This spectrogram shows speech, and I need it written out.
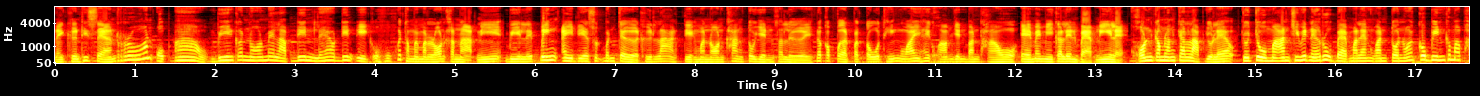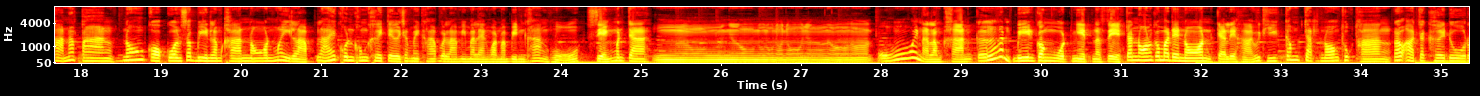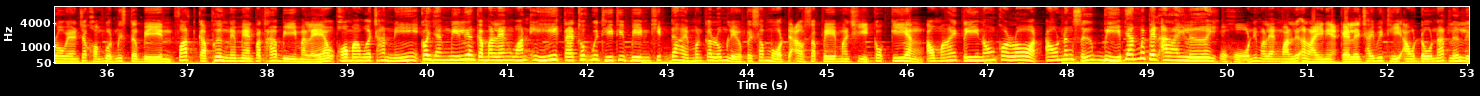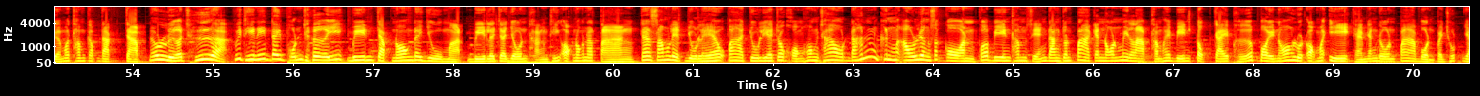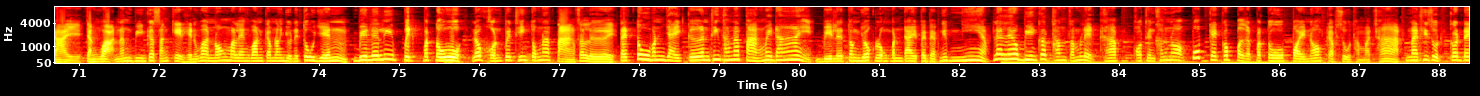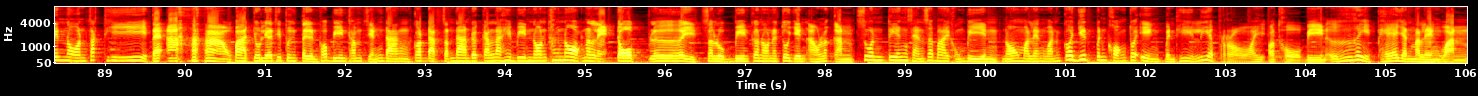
ในคืนที่แสนร้อนอบอ้าว บีนก็นอนไม่หลับดิ้นแล้วดิ้นอีก โอ้โหทำไมมันร้อนขนาดนี้ บีนเลยปิ๊งไอเดียสุดบันเจิด คือลากเตียงมานอนข้างตู้เย็นซะเลย แล้วก็เปิดประตูทิ้งไว้ให้ความเย็นบรรเทา เอไม่มีก็เล่นแบบนี้แหละ คนกำลังจะหลับอยู่แล้วจู่ๆมารชีวิตในรูปแบบแมลงวันตัวน้อยก็บินเข้ามาผ่านหน้าต่าง น้องก่อกวนซะบีนลำคาญนอนไม่หลับ หลายคนคงเคยเจอใช่ไหมครับ เวลามีแมลงวันมาบินข้างหู เสียงมันจะโอ้ ยน่ารำคาญเกิน บีนก็หงุดหงิดนะสิ จะนอนก็ไม่ได้นอน แกเลยหาวิธีกำจัดน้องทุกทาง เราอาจจะเคยดูโรแวนเจ้าของบทมิสเตอร์บีนฟัดกับพึ่งในแมนปะทะบีมาแล้ว พอมาเวอร์ชั่นนี้ก็ยังมีเรื่องกับแมลงวันอีก แต่ทุกวิธีที่บีนคิดได้มันก็ล้มเหลวไปซะหมดจะเอาสเปรย์มาฉีดก็เกลี้ยง เอาไม้ตีน้องก็รอด เอาหนังสือบีบยังไม่เป็นอะไรเลย โอ้โห นี่แมลงวันหรืออะไรเนี่ย แกเลยใช้วิธีเอาโดนัทเหลือๆมาทำกับดักจับ แล้วเหลือเชื่อ วิธีนี้ได้ผลเฉย บีนจับน้องได้อยู่หมัดบีเลยจะโยนถังทิ้งออกนอกหน้าต่าง แต่สำเร็จอยู่แล้วป้าจูเลียเจ้าของห้องเช่าดันขึ้นมาเอาเรื่องซะก่อนเพราะบีนทำเสียงดังจนป้าแกนอนไม่หลับทำให้บีนตกใจเผลอปล่อยน้องหลุดออกมาอีก แถมยังโดนป้าบ่นไปชุดใหญ่ จังหวะนั้นบีนก็สังเกตเห็นว่าน้องแมลงวันกำลังอยู่ในตู้เย็น บีนเลยรีบปิดประตู แล้วขนไปทิ้งตรงหน้าต่างซะเลย แต่ตู้มันใหญ่เกินทิ้งทั้งหน้าต่างไม่ได้ บีนเลยต้องยกลงบันไดไปแบบเงียบๆและแล้วบีนก็ทำสำเร็จครับพอถึงข้างนอกปุ๊บแกก็เปิดประตูปล่อยน้องกลับสู่ธรรมชาติ ในที่สุดก็ได้นอนสักที แต่อ้าวป้าจูเลียที่เพิ่งตื่นเพราะบีนทำเสียงดัง ก็ดัดสันดานโดยการไล่ให้บีนนอนข้างนอกนั่นแหละ จบเลย สรุปบีนก็นอนในตู้เย็นเอาละกัน ส่วนเตียงแสนสบายของบีน น้องมแมลงวันก็ยึดเป็นของตัวเองเป็นที่เรียบร้อยปะโถบีนเอ้ย แพ้ยันมแมลงวัน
